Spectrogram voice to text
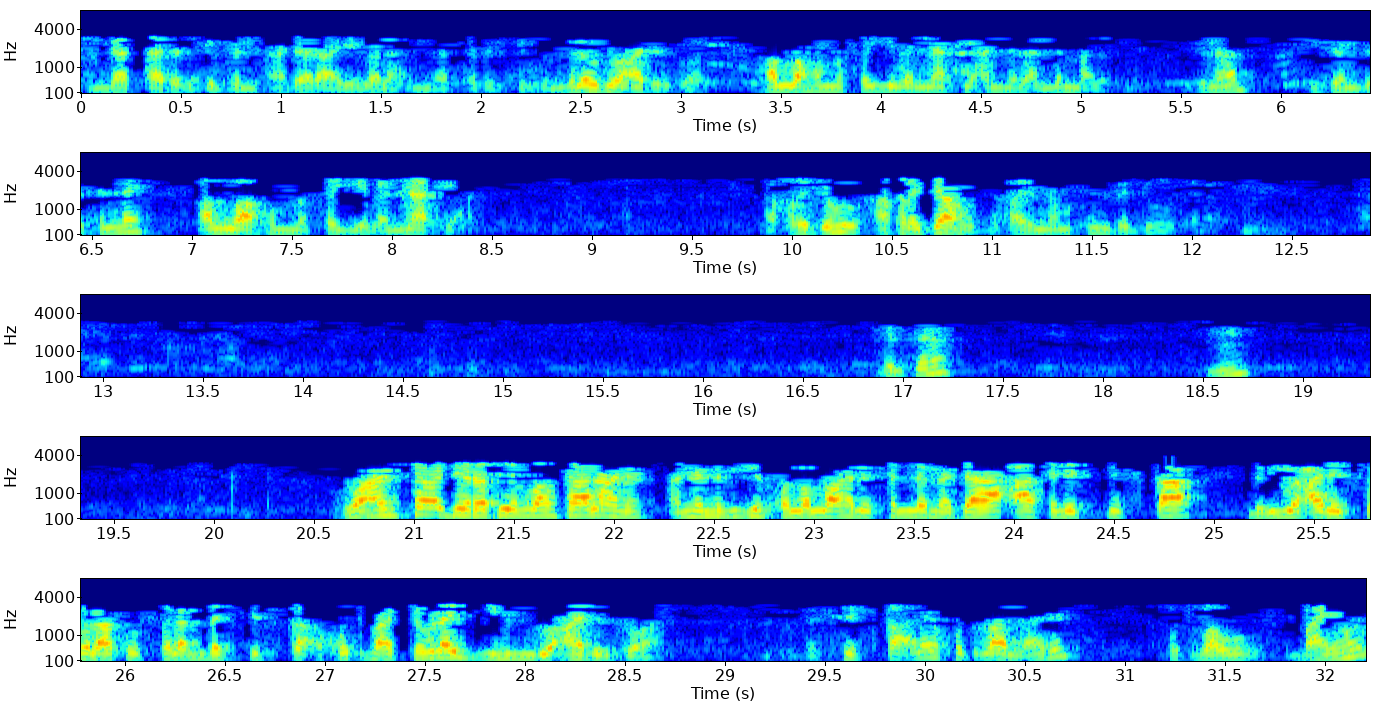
እንዳታደርግብን አደራ ይበላ እንዳታደርግብን ብለው ዱዓ አድርገዋል። አላሁመ ሰይበን ናፊዓ እንላለን ማለት ነው። ዝናብ ሲዘንብ ስናይ አላሁመ ሰይበን ናፊዓ አኽረጀሁ አኽረጃሁ ቡኻሪና ሙስሊም ዘግበውታል። ግልጽ ነው። وعن سعد رضي الله تعالى عنه أن النبي صلى الله عليه وسلم دعا في الاستسقاء نبي عليه الصلاة والسلام باستسقاء خطبة كولا يهندو እስቲስቃ ላይ ኹጥባ አለ አይደል? ኹጥባው ባይሆን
